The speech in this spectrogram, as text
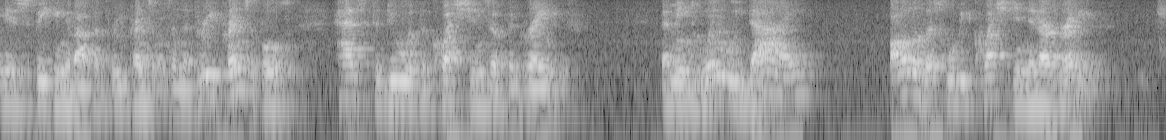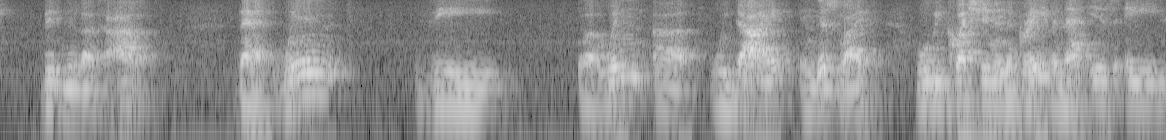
is speaking about the three principles. And the three principles has to do with the questions of the grave. That means when we die, all of us will be questioned in our grave. Bidnillah ta'ala. That when the uh, when uh, we die in this life, we'll be questioned in the grave, and that is a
